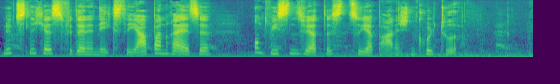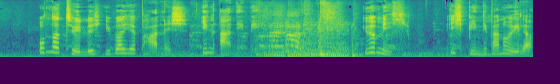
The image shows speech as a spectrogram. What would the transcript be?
Nützliches für deine nächste Japanreise und Wissenswertes zur japanischen Kultur und natürlich über Japanisch in Anime. Über mich. Ich bin die Manuela,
